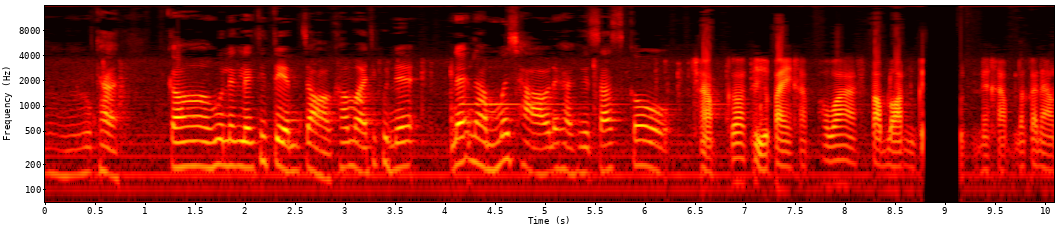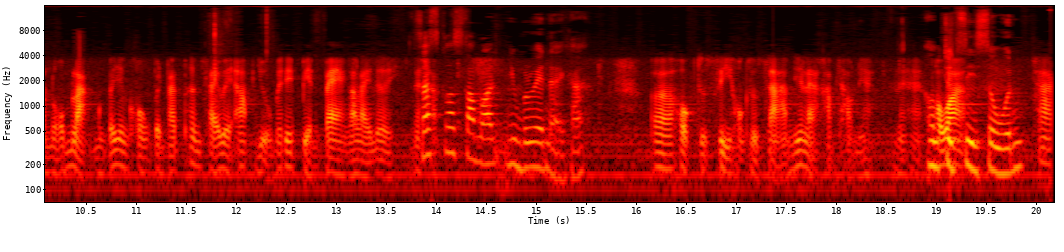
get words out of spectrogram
อืมค่ะ ก็หุ้นเล็กๆที่เตรียมจ่อเข้ามาที่คุณแนะแนะนำเมื่อเช้านะคะ คือ Sasco ครับก็ถือไปครับ เพราะว่า stop loss มันก็หยุด นะครับ แล้วก็แนวโน้มหลักมันก็ยังคงเป็น pattern sideways up อยู่ไม่ได้เปลี่ยนแปลงอะไรเลยนะครับ Sasco stop loss อยู่บริเวณไหนคะเอ่อหกจุดสี่หกจุดสามนี่แหละครับแถวเนี้ยนะฮะเพราะว่า6.40ใช่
